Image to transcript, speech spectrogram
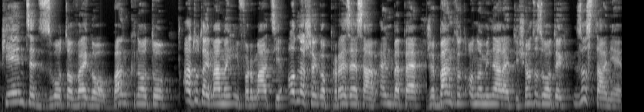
500 złotowego banknotu, a tutaj mamy informację od naszego prezesa w NBP, że banknot o nominale 1000 zł zostanie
